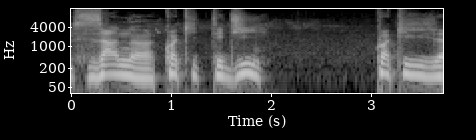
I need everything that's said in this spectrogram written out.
Zan, quoi qu'il t'ait dit, quoi qu'il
